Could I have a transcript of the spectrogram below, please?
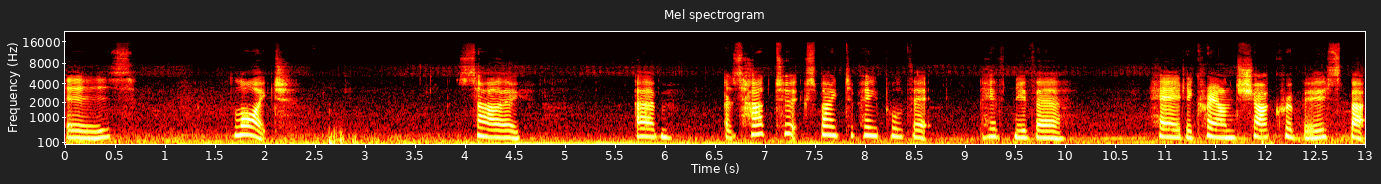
is light. So, um, it's hard to explain to people that have never had a crown chakra burst, but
